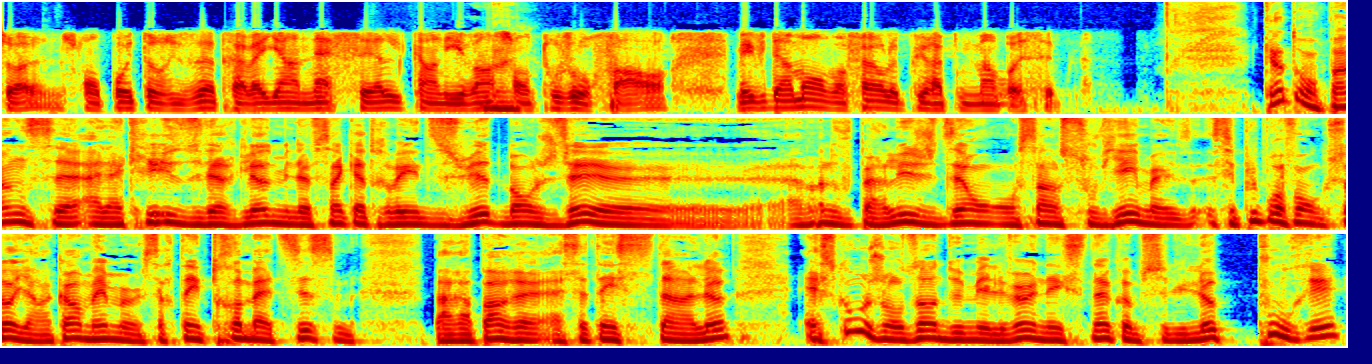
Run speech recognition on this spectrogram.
sol, ne seront pas autorisés à travailler en nacelle quand les vents sont toujours forts. Mais évidemment, on va faire le plus rapidement possible. Quand on pense à la crise du verglas de 1998, bon, je disais, euh, avant de vous parler, je disais, on, s'en souvient, mais c'est plus profond que ça. Il y a encore même un certain traumatisme par rapport à, cet incident-là. Est-ce qu'aujourd'hui, en 2020, un incident comme celui-là pourrait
